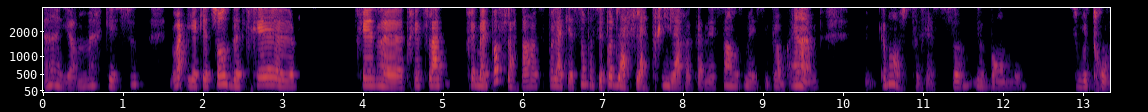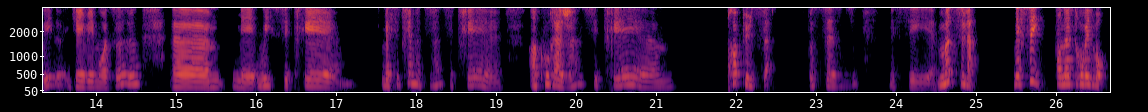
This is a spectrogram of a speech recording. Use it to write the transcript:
Ah, il a remarqué ça. Il y a quelque chose de très, euh, très, euh, très flat, très, ben, pas flatteur, c'est pas la question, parce que c'est pas de la flatterie, la reconnaissance, mais c'est comme, hein, comment je dirais ça, le bon mot? Si vous le trouvez, écrivez-moi ça. Euh, mais oui, c'est très, ben, c'est très motivant, c'est très encourageant, c'est très propulsant. Je ne sais pas si ça se dit, mais c'est motivant. Merci, on a trouvé le mot.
